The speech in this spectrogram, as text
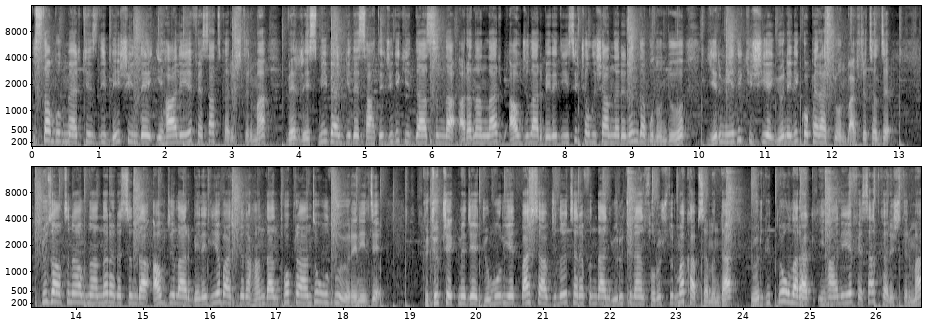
İstanbul merkezli 5 ilde ihaleye fesat karıştırma ve resmi belgede sahtecilik iddiasında arananlar Avcılar Belediyesi çalışanlarının da bulunduğu 27 kişiye yönelik operasyon başlatıldı. Gözaltına alınanlar arasında Avcılar Belediye Başkanı Handan Toprak'ın da olduğu öğrenildi. Küçükçekmece Cumhuriyet Başsavcılığı tarafından yürütülen soruşturma kapsamında örgütlü olarak ihaleye fesat karıştırma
